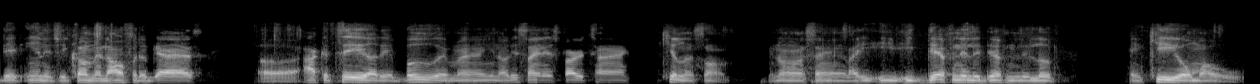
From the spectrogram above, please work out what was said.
that energy coming off of the guys. Uh, I could tell that Bud, man, you know, this ain't his first time killing something. You know what I'm saying? Like he he, definitely definitely looked in kill mode.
